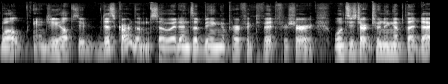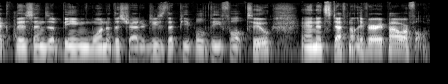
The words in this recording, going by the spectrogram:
Well, Anje helps you discard them, so it ends up being a perfect fit for sure. Once you start tuning up that deck, this ends up being one of the strategies that people default to, and it's definitely very powerful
